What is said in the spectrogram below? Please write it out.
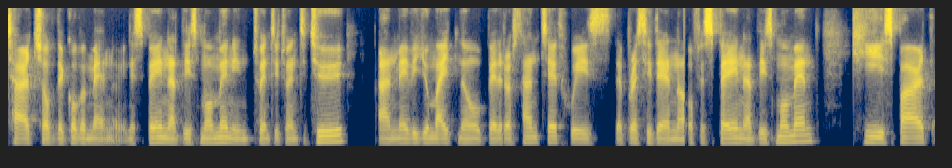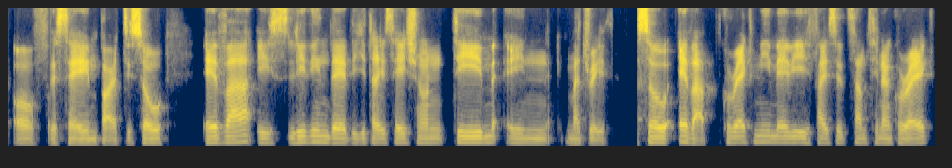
charge of the government in Spain at this moment in 2022. And maybe you might know Pedro Sanchez, who is the president of Spain at this moment. He is part of the same party. So Eva is leading the digitalization team in Madrid. So, Eva, correct me maybe if I said something incorrect.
